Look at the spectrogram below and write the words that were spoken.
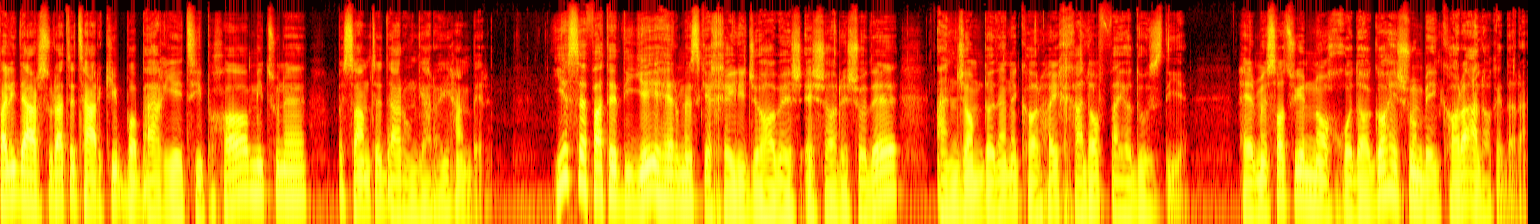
ولی در صورت ترکیب با بقیه تیپ ها می‌تونه به سمت درونگرایی هم بره. یه صفت دیگه هرمس که خیلی جاها بهش اشاره شده انجام دادن کارهای خلاف و یا دزدیه. هرمس ها توی ناخداگاهشون به این کارا علاقه دارن.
